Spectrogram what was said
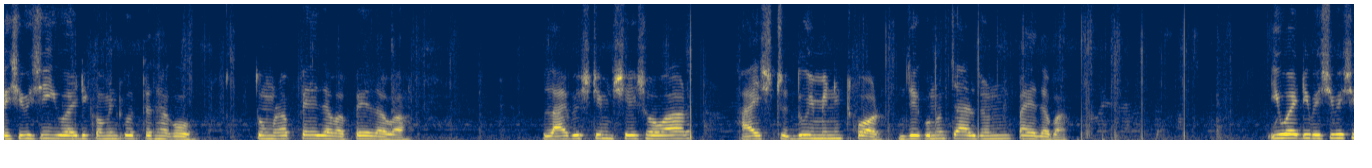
বেশি বেশি ইউআইডি কমেন্ট করতে থাকো। তোমরা পেয়ে যাবা পেয়ে যাবা। লাইভ স্ট্রিম শেষ হওয়ার হাইস্ট দুই মিনিট পর যে কোনো চারজন পেয়ে যাবা। ইউআইডি বেশি বেশি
